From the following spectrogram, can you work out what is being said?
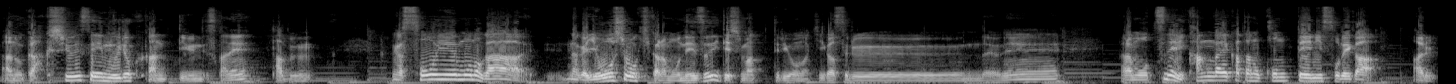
あの、学習性無力感っていうんですかね、多分。なんかそういうものが、なんか幼少期からもう根付いてしまってるような気がするんだよね。だからもう常に考え方の根底にそれがある。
